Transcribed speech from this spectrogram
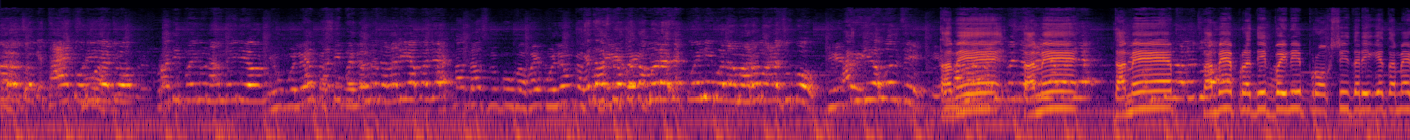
મારો છો કે થાય તોડી લેજો? પ્રદીપભાઈ નું નામ નહીં દેવાનું એવું બોલ્યો કેમ પ્રદીપભાઈ તમને દલાલી આપે છે? દસ લોકો ઊભા. ભાઈ બોલ્યો એ દસ લોકો તમારા છે કોઈ નહીં બોલા મારો માણસ ઊભો. આ વીડિયો બોલશે. તમે તમે તમે તમે પ્રદીપભાઈની પ્રોક્સી તરીકે તમે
